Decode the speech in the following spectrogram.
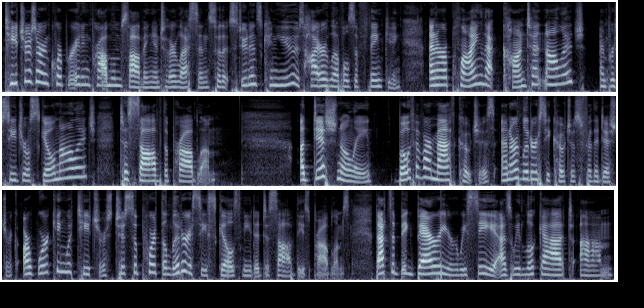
Teachers are incorporating problem solving into their lessons so that students can use higher levels of thinking and are applying that content knowledge and procedural skill knowledge to solve the problem. Additionally, both of our math coaches and our literacy coaches for the district are working with teachers to support the literacy skills needed to solve these problems. That's a big barrier we see as we look at um,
